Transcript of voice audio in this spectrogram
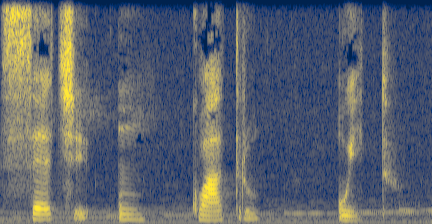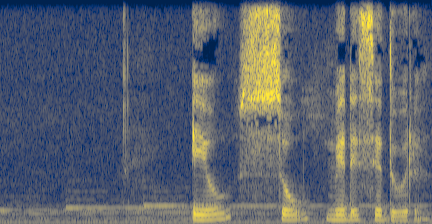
7, 1, 4, 8. Eu sou merecedora.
